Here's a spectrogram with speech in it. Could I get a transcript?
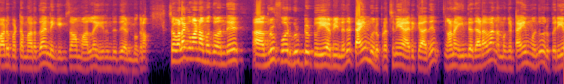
பாடுபட்ட மாதிரி தான் இன்னைக்கு எக்ஸாம் எல்லாம் இருந்தது அப்படின்னு ஸோ வழக்கமாக நமக்கு வந்து group four group two two A அப்படின்றது டைம் ஒரு பிரச்சனையாக இருக்காது. ஆனால் இந்த தடவை நமக்கு டைம் வந்து ஒரு பெரிய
